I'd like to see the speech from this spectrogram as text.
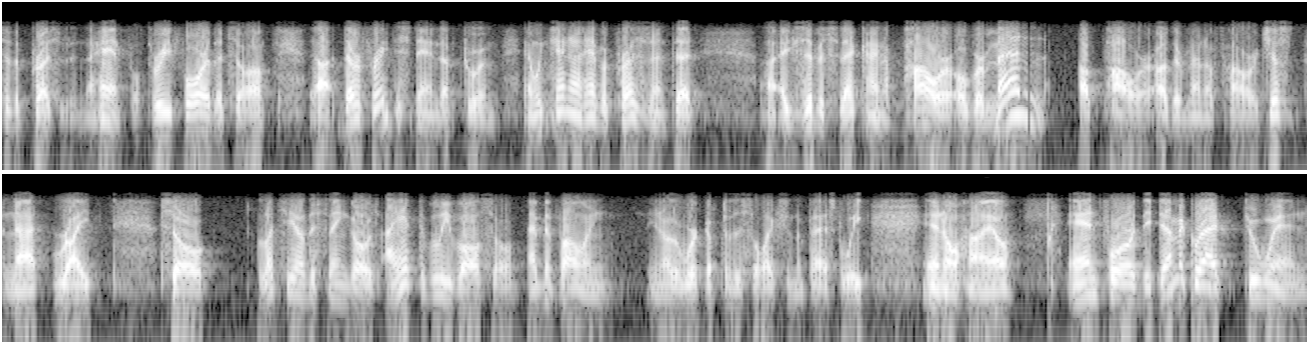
to the president. A handful, three, four, that's all. Uh, they're afraid to stand up to him. And we cannot have a president that uh, exhibits that kind of power over men of power, other men of power. Just not right. So let's see how this thing goes. I have to believe also, I've been following, you know, the work up to this election the past week in Ohio, and for the Democrat to win,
